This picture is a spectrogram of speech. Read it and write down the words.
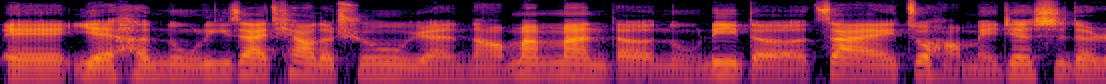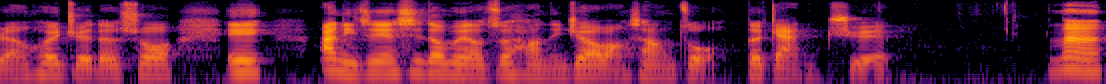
诶也很努力在跳的群舞员，然后慢慢的努力的在做好每件事的人，会觉得说，诶，啊你这件事都没有做好，你就要往上做的感觉。那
